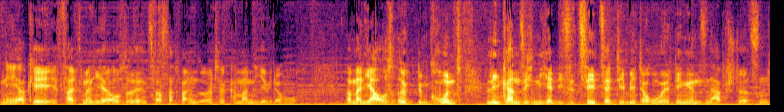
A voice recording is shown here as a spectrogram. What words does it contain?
Nee, okay. Falls man hier Versehen ins Wasser fallen sollte, kann man hier wieder hoch. Weil man ja aus irgendeinem Grund, Link kann sich nicht an diese 10 cm hohe Dingensen abstürzen.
